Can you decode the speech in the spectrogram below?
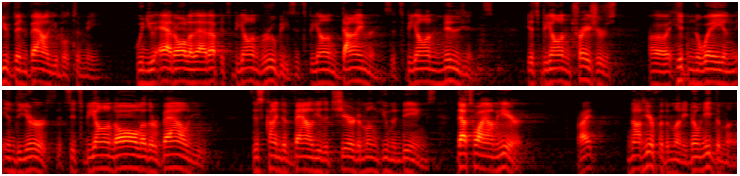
You've been valuable to me. When you add all of that up, it's beyond rubies, it's beyond diamonds, it's beyond millions, it's beyond treasures uh, hidden away in, in the earth. It's, it's beyond all other value, this kind of value that's shared among human beings. That's why I'm here, right? Not here for the money, don't need the money.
